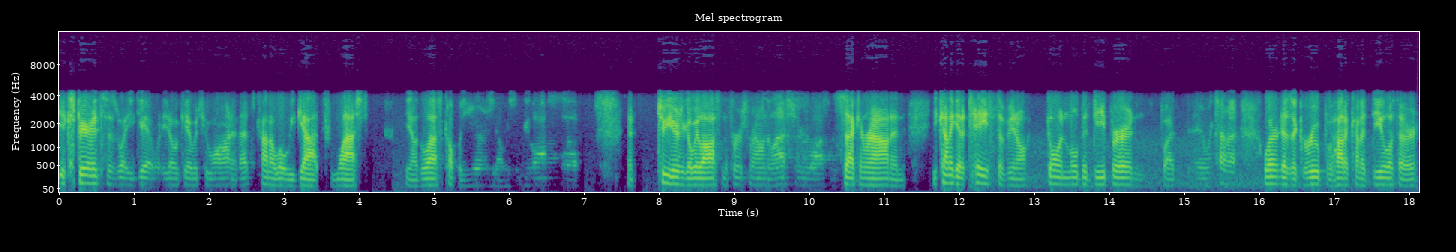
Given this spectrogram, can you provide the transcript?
experience is what you get when you don't get what you want, and that's kind of what we got from last, you know, the last couple of years. You know, we, we lost uh, you know, two years ago. We lost in the first round, and last year we lost in the second round, and you kind of get a taste of you know going a little bit deeper, and but you know, we kind of learned as a group of how to kind of deal with our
